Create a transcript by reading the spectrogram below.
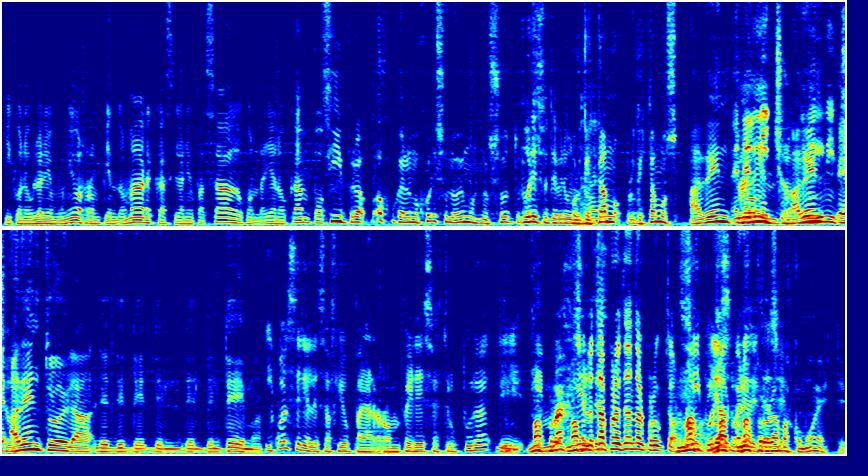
y con Eulario Muñoz rompiendo marcas el año pasado, con Dayano Campo. Sí, pero ojo que a lo mejor eso lo vemos nosotros. Por eso te pregunto. Porque estamos, porque estamos adentro, En el nicho, aden- en el nicho. eh, adentro de la, de- de- de- del, tema. ¿Y cuál sería el desafío para romper esa estructura y, más pro- más más- Se lo estás preguntando al productor. más, Sí, por más- eso. más periodista, programas sí. como este,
